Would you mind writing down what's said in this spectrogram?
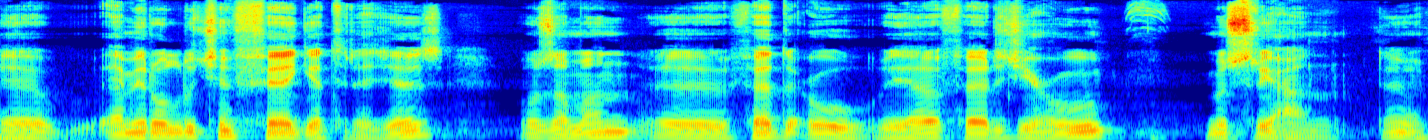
e, emir olduğu için fe getireceğiz. O zaman e, fed'u veya ferci'u müsri'an değil mi?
